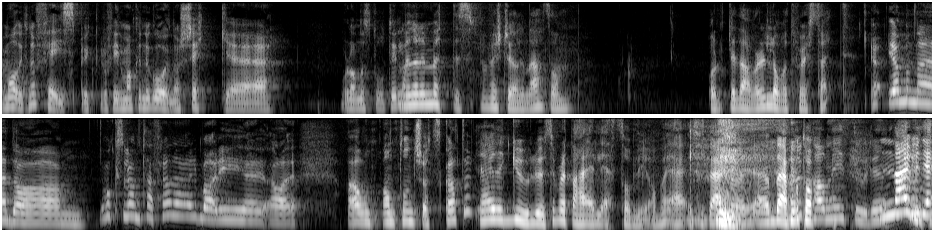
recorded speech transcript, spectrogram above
Man hadde ikke noen Facebook-profil. Man kunne gå inn og sjekke hvordan det sto til. Men når dere møttes for første gang, da, sånn ordentlig, da var det love at first sight? Ja, ja, men eh, da Det var ikke så langt herfra. Det er bare i eh, ja, Anton Schjøtts gate. Ja, det gule huset, for dette har jeg lest så mye om. Jeg synes det, er, så- det er på topp. Kan historien Nei, men jeg,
